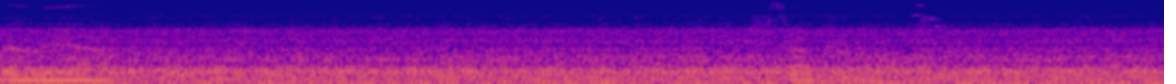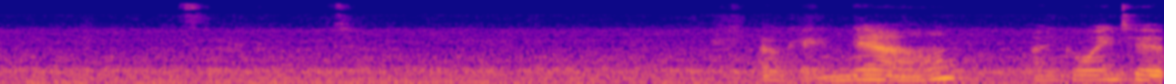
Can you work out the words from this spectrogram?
Belial. Saffrons. Okay, now I'm going to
